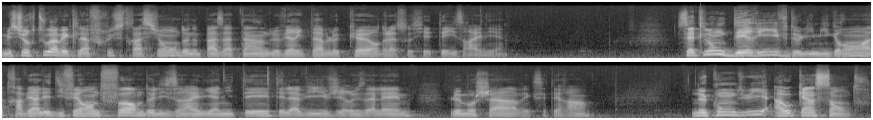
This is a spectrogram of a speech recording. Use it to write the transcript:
mais surtout avec la frustration de ne pas atteindre le véritable cœur de la société israélienne. Cette longue dérive de l'immigrant à travers les différentes formes de l'israélianité, Tel Aviv, Jérusalem, le Moshav, etc., ne conduit à aucun centre,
